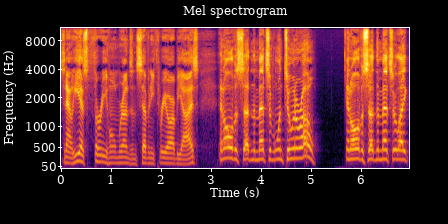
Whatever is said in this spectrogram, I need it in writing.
So now he has 30 home runs and 73 RBIs. And all of a sudden, the Mets have won two in a row. And all of a sudden, the Mets are like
